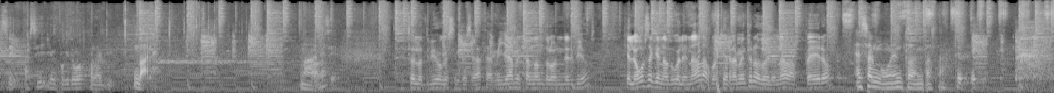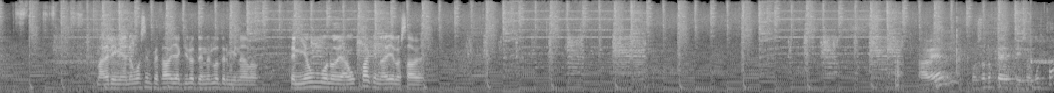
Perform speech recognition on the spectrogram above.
Sí, así y un poquito más por aquí. Vale. Vale. Así. Esto es lo típico que siempre se hace. A mí ya me están dando los nervios, que luego sé que no duele nada, porque realmente no duele nada, pero... Es el momento de empezar. Madre mía, no hemos empezado y ya quiero tenerlo terminado. Tenía un mono de aguja que nadie lo sabe. A ver, ¿vosotros qué decís? ¿Os gusta?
